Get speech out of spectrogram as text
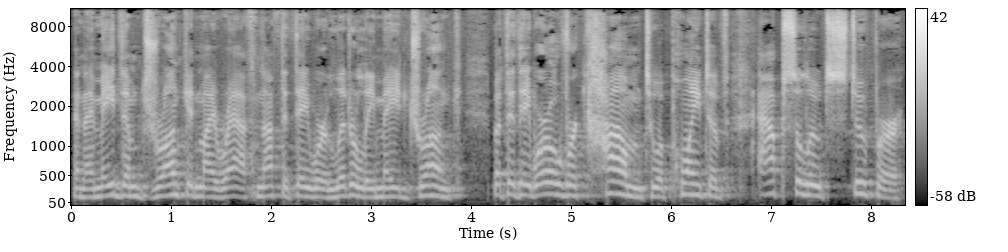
And I made them drunk in my wrath. Not that they were literally made drunk, but that they were overcome to a point of absolute stupor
